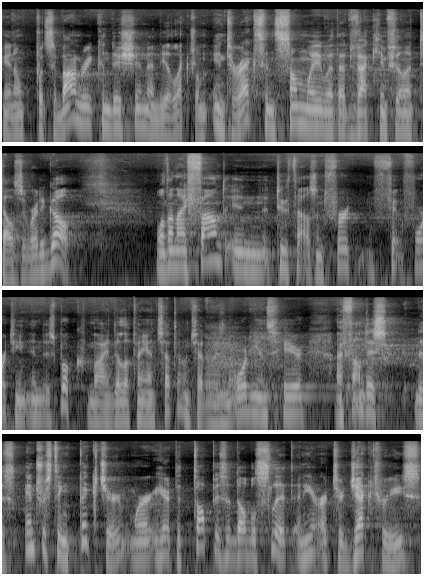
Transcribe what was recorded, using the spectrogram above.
you know, puts a boundary condition and the electron interacts in some way with that vacuum field and tells it where to go. Well, then I found in 2014 in this book by De La Peña and Cetto, and Cetto is an audience here, I found this, this interesting picture where here at the top is a double slit and here are trajectories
